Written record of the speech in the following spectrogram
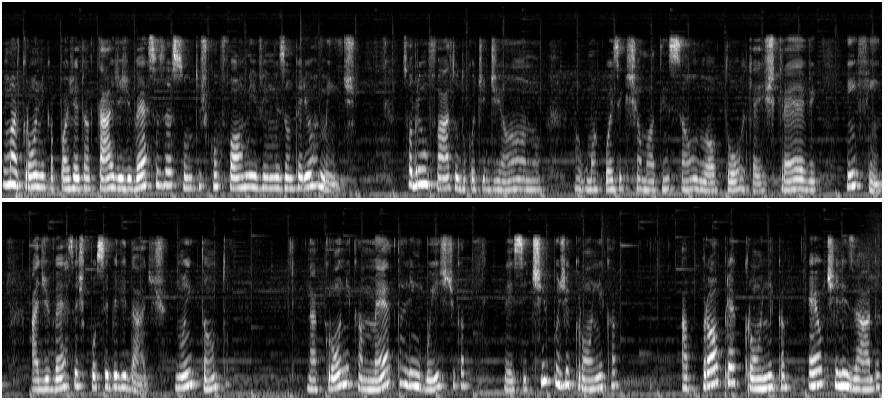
Uma crônica pode tratar de diversos assuntos conforme vimos anteriormente, sobre um fato do cotidiano, alguma coisa que chamou a atenção do autor que a escreve, enfim, há diversas possibilidades. No entanto, na crônica metalinguística, nesse tipo de crônica, a própria crônica é utilizada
